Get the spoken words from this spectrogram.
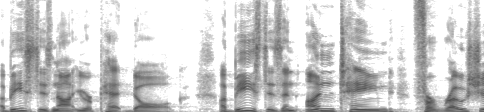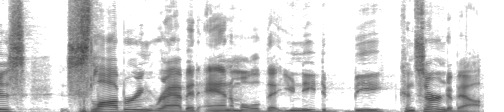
A beast is not your pet dog. A beast is an untamed, ferocious, slobbering, rabid animal that you need to be concerned about.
